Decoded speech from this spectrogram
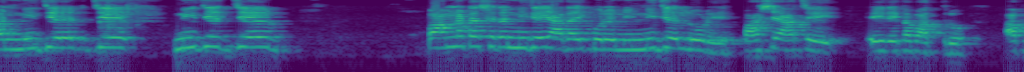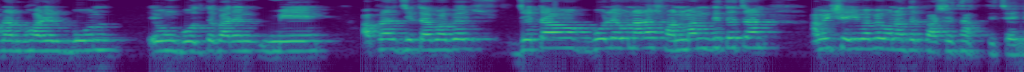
আর নিজের যে নিজের যে পাওনাটা সেটা নিজেই আদায় করে নিন, নিজের লড়ে পাশে আছে এই রেখা পাত্র আপনার ঘরের বোন এবং বলতে পারেন মেয়ে, আপনার যেটা ভাবে, যেটা বলে ওনারা সম্মান দিতে চান, আমি সেইভাবে ওনাদের পাশে থাকতে চাই।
